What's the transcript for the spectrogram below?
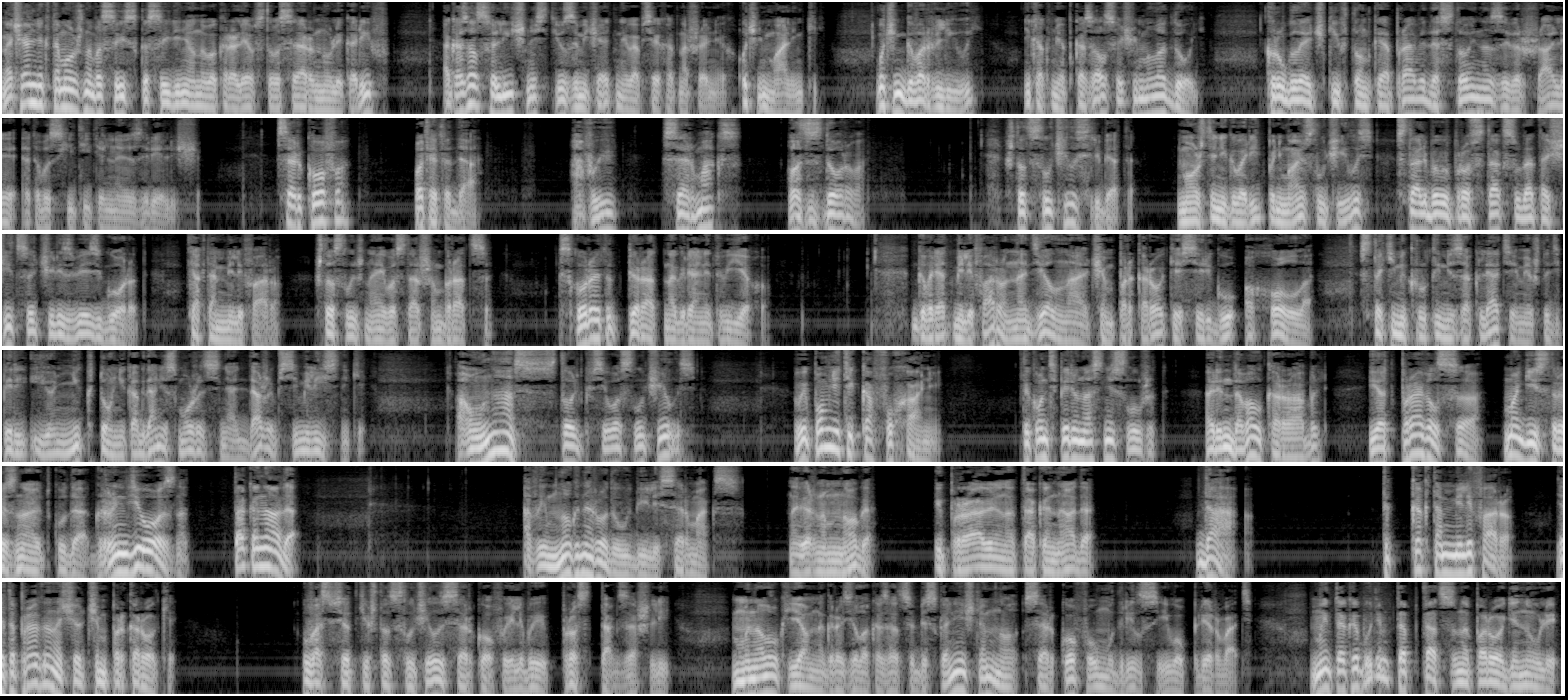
Начальник таможенного сыска Соединенного Королевства сэр Нули Кариф оказался личностью замечательной во всех отношениях. Очень маленький, очень говорливый и, как мне показалось, очень молодой. Круглые очки в тонкой оправе достойно завершали это восхитительное зрелище. «Сэр Кофа? Вот это да! А вы, сэр Макс? Вот здорово!» «Что-то случилось, ребята?» «Можете не говорить, понимаю, случилось. Стали бы вы просто так сюда тащиться через весь город. Как там Мелифаро? Что слышно о его старшем братце? Скоро этот пират нагрянет в Ехо. Говорят, Мелифаро надел на Чемпаркароке серьгу Охолла с такими крутыми заклятиями, что теперь ее никто никогда не сможет снять, даже в. А у нас столько всего случилось. Вы помните Кафухани? Так он теперь у нас не служит. Арендовал корабль и отправился, магистры знают куда, грандиозно. Так и надо. А вы много народу убили, сэр Макс? Наверное, много. И правильно, так и надо. Да. Так как там Мелифаро? Это правда насчет Чемпаркароки? У вас все-таки что-то случилось, сэр Кофа, или вы просто так зашли? Монолог явно грозил оказаться бесконечным, но сэр Кофа умудрился его прервать. «Мы так и будем топтаться на пороге, Нули?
